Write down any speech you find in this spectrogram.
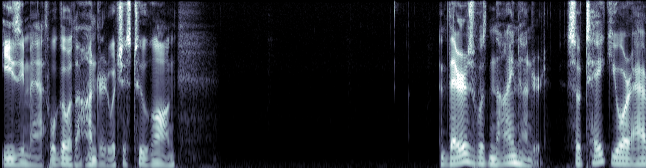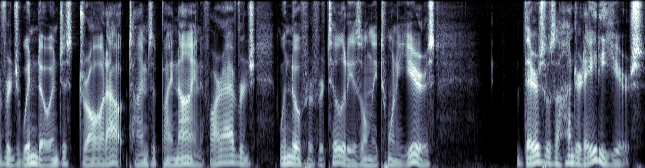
easy math. We'll go with 100, which is too long. Theirs was 900. So take your average window and just draw it out, times it by 9. If our average window for fertility is only 20 years, theirs was 180 years.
